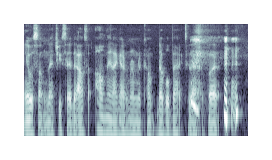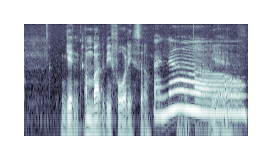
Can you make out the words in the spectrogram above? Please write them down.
It was something that you said that I was like, oh man, I gotta remember to come double back to that. But getting, I'm about to be forty, so I know.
